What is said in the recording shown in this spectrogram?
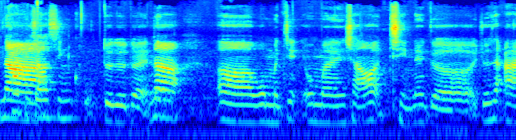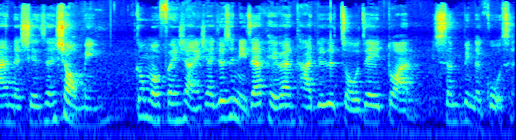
那比较辛苦。对对对，那呃我们今我们想要请那个就是安安的先生小明跟我们分享一下，就是你在陪伴他就是走这一段生病的过程，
